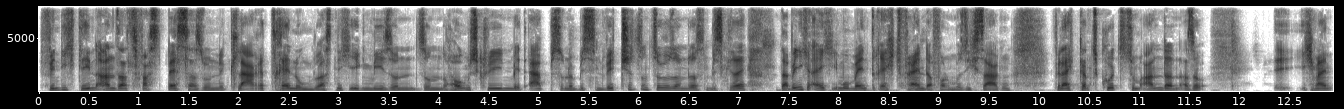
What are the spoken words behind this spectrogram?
finde ich den Ansatz fast besser. So eine klare Trennung. Du hast nicht irgendwie so ein, so ein Homescreen mit Apps und ein bisschen Widgets und so, sondern du hast ein bisschen, da bin ich eigentlich im Moment recht Fan davon, muss ich sagen. Vielleicht ganz kurz zum anderen. Also, ich meine,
